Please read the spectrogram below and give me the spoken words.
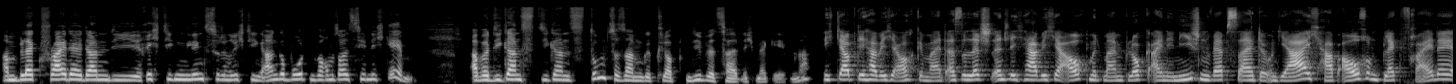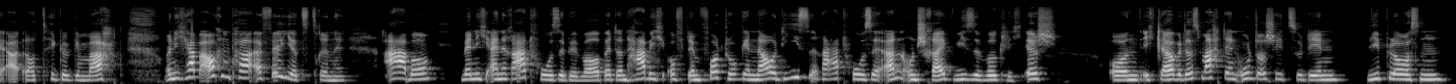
am Black Friday dann die richtigen Links zu den richtigen Angeboten, warum soll es die nicht geben? Aber die ganz, die ganz dumm zusammengekloppten, die wird es halt nicht mehr geben, ne? Ich glaube, die habe ich auch gemeint. Also letztendlich habe ich ja auch mit meinem Blog eine Nischenwebseite und ja, ich habe auch einen Black Friday Artikel gemacht und ich habe auch ein paar Affiliates drinne. Aber wenn ich eine Radhose bewerbe, dann habe ich auf dem Foto genau diese Radhose an und schreibe, wie sie wirklich ist. Und ich glaube, das macht den Unterschied zu den lieblosen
